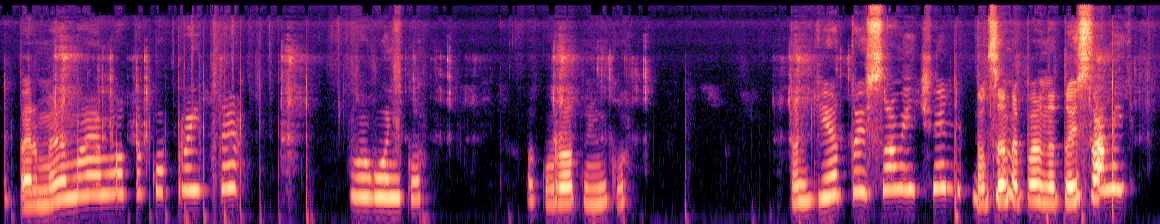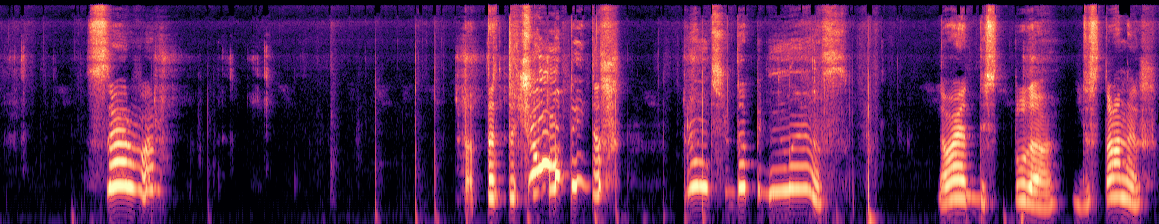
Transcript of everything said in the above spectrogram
Тепер ми маємо тако пройти. Легонько. Акуратненько. Там є той самий челік, бо це, напевно, той самий сервер. Та, та, та чому ти йдеш прямо сюди під низ? Давай десь туди дістанеш.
